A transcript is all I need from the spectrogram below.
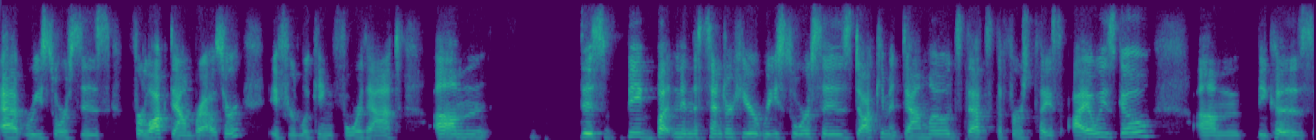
at resources for lockdown browser if you're looking for that. Um, this big button in the center here, resources, document downloads, that's the first place I always go um, because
